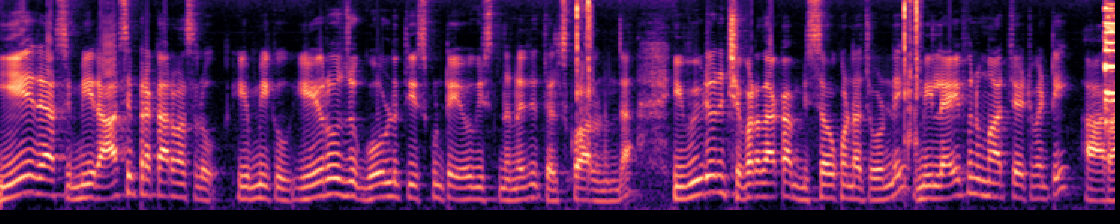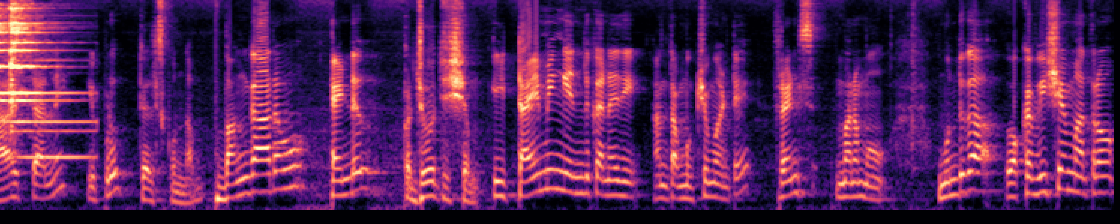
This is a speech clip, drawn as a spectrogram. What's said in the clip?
ఏ రాశి? మీ రాశి ప్రకారం అసలు మీకు ఏ రోజు గోల్డ్ తీసుకుంటే యోగిస్తుంది అనేది తెలుసుకోవాలని ఉందా? ఈ వీడియోని చివరిదాకా మిస్ అవ్వకుండా చూడండి. మీ లైఫ్ను మార్చేటువంటి ఆ రహస్యాల్ని ఇప్పుడు తెలుసుకుందాం. బంగారం అండ్ జ్యోతిష్యం. ఈ టైమింగ్ ఎందుకు అనేది అంత ముఖ్యం అంటే ఫ్రెండ్స్ మనము ముందుగా ఒక విషయం మాత్రం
